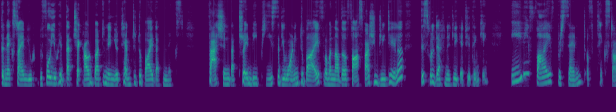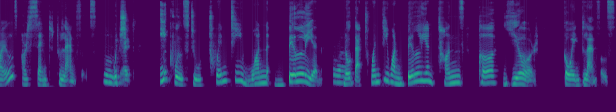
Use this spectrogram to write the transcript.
the next time you before you hit that checkout button and you're tempted to buy that next fashion, that trendy piece that you're wanting to buy from another fast fashion retailer, this will definitely get you thinking. 85% of textiles are sent to landfills, Hmm, which- right. equals to 21 billion Wow. Note that 21 billion tons per year going to landfills.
